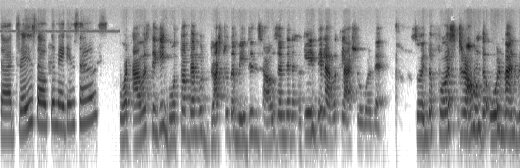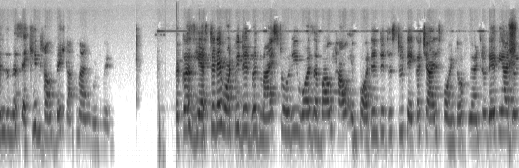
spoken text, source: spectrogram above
the trace of the maiden's house? What I was thinking, both of them would rush to the maiden's house, and then again they'll have a clash over there. So in the first round, the old man wins. In the second round, the young man would win. Because yesterday what we did with my story was about how important it is to take a child's point of view. And today we are doing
